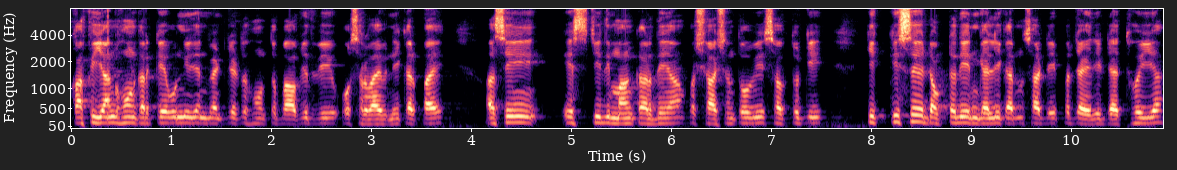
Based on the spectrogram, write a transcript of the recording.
ਕਾਫੀ ਯੰਗ ਹੋਣ ਕਰਕੇ 19 ਦਿਨ ਵੈਂਟੀਲੇਟਰ ਹੋਣ ਤੋਂ ਬਾਵਜੂਦ ਵੀ ਉਹ ਸਰਵਾਈਵ ਨਹੀਂ ਕਰ ਪਾਏ। ਅਸੀਂ ਇਸ ਚੀਜ਼ ਦੀ ਮੰਗ ਕਰਦੇ ਹਾਂ ਪ੍ਰਸ਼ਾਸਨ ਤੋਂ ਵੀ ਸਭ ਤੋਂ ਕਿ ਕਿ ਕਿਸ ਡਾਕਟਰ ਦੀ ਅਣਗਹਿਲੀ ਕਾਰਨ ਸਾਡੀ ਭਰਜਾਈ ਦੀ ਡੈਥ ਹੋਈ ਆ।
